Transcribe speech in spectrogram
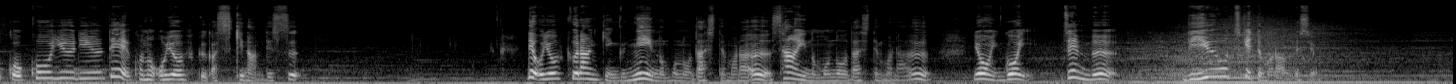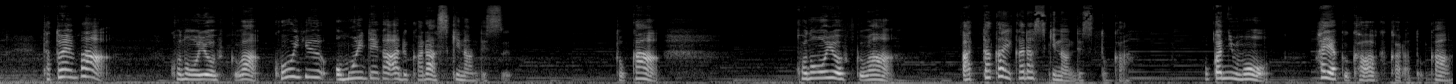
うこうこういう理由でこのお洋服が好きなんです。でお洋服ランキング2位のものを出してもらう3位のものを出してもらう4位5位全部理由をつけてもらうんですよ。例えばこのお洋服はこういう思い出があるから好きなんです。とかこのお洋服はあったかいから好きなんです。とか他にも早く乾くからとか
